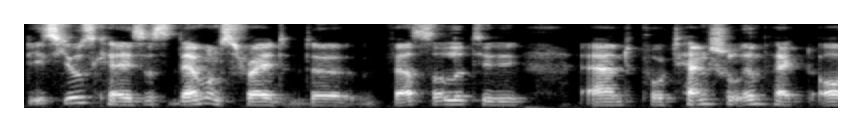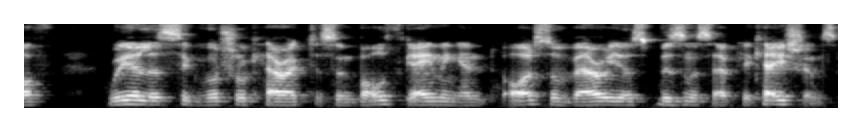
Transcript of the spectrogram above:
These use cases demonstrate the versatility and potential impact of realistic virtual characters in both gaming and also various business applications.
